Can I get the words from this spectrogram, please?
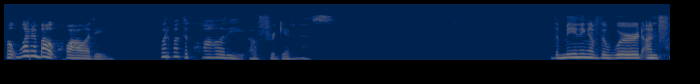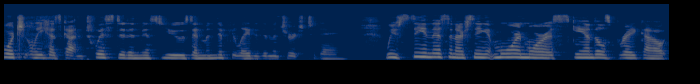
but what about quality? What about the quality of forgiveness? The meaning of the word, unfortunately, has gotten twisted and misused and manipulated in the church today. We've seen this and are seeing it more and more as scandals break out,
